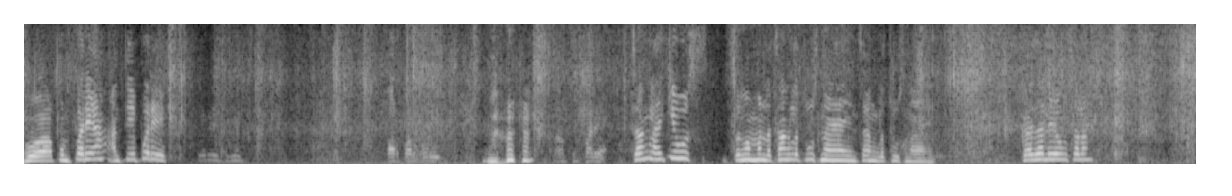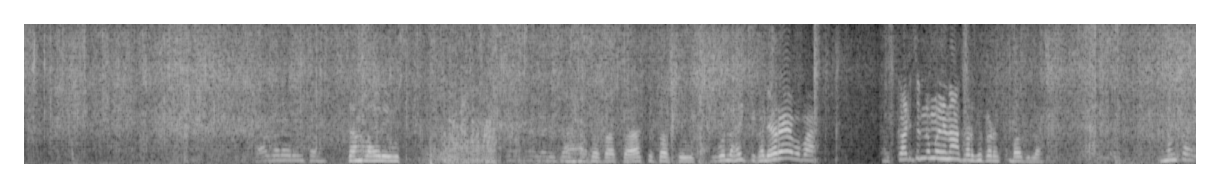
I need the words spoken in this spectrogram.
हो आपण पर्या आणि ते परे चांगला आहे की ऊस? संग म्हणला चांगलाच ऊस नाही आहे चांगलाच ऊस नाही आहे. काय झालं या ऊसाला? चांगला आहे रे ऊस. असंच असं असंच असते ऊस. बोला आहे की खाली. अरे बाबा! काढचं ना महिना आकड फिकड बाजूला. मग काय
